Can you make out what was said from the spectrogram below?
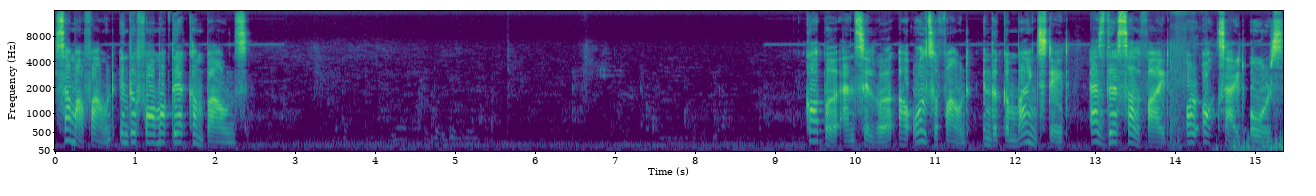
Some are found in the form of their compounds. Copper and silver are also found in the combined state as their sulfide or oxide ores.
